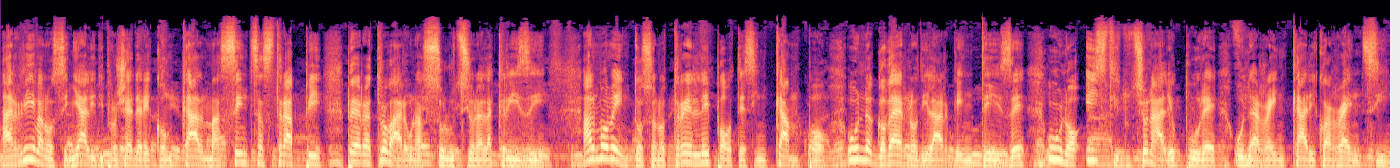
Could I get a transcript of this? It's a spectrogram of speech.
arrivano segnali di procedere con calma, senza strappi, per trovare una soluzione alla crisi. Al momento sono tre le ipotesi in campo, un governo di larghe intese, uno istituzionale oppure un reincarico a Renzi.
